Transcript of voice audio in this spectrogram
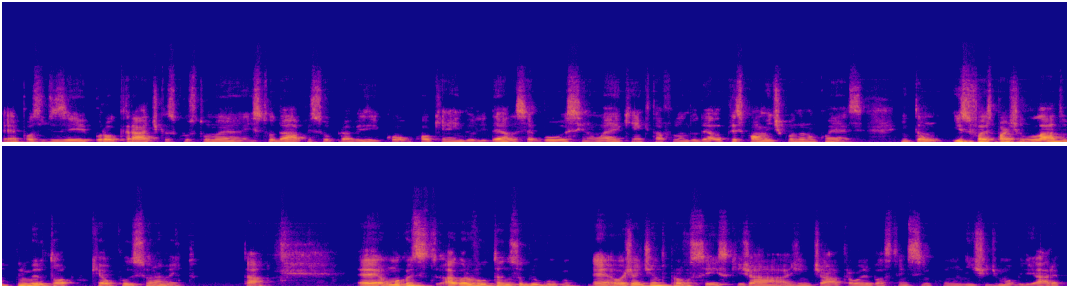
é, posso dizer, burocráticas, costuma estudar a pessoa para ver qual, qual que é a índole dela, se é boa, se não é, quem é que está falando dela, principalmente quando não conhece. Então, isso faz parte lá do primeiro tópico, que é o posicionamento, tá? É, uma coisa, agora voltando sobre o Google. É, eu já adianto para vocês que já a gente já trabalha bastante sim, com o nicho de imobiliária,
